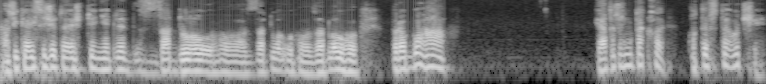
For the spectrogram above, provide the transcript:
a říkají si, že to je ještě někde za dlouho, za dlouho, za dlouho. Pro boha, já to řeknu takhle, otevřte oči.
